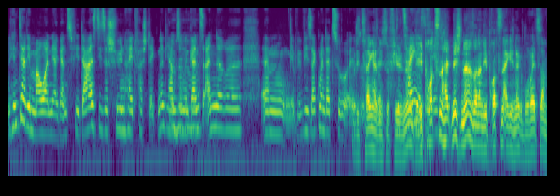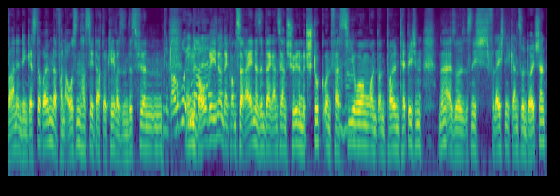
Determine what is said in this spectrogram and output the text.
hinter den Mauern ja ganz viel. Da ist diese Schönheit versteckt. Ne? Die haben mhm. so eine mhm. ganz andere, ähm, wie sagt man dazu? Also, die zeigen halt nicht so viel. Die, ne? die, die protzen nicht. halt nicht, ne? sondern die protzen eigentlich, ne? wo wir jetzt dann waren, in den Gästeräumen, da von außen hast du gedacht, okay, was ist denn das für ein, eine Bauruine? Eine Bauruine und dann kommst du rein, da sind da ganz, ganz schöne mit Stuck und Verzierungen mhm. und, und tollen Teppichen. Ne? Also es ist nicht, vielleicht nicht ganz so in Deutschland,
